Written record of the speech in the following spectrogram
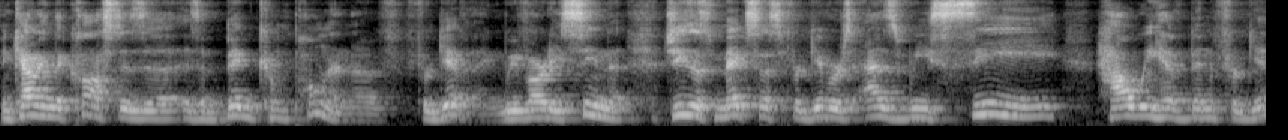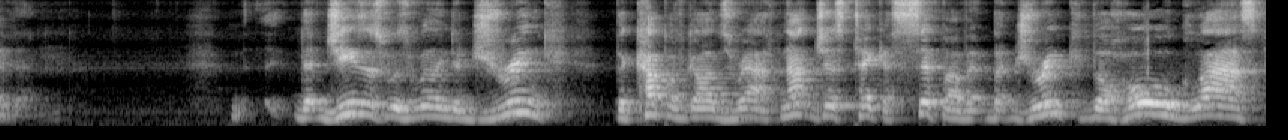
And counting the cost is a, is a big component of forgiving. We've already seen that Jesus makes us forgivers as we see how we have been forgiven. That Jesus was willing to drink the cup of God's wrath, not just take a sip of it, but drink the whole glass,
